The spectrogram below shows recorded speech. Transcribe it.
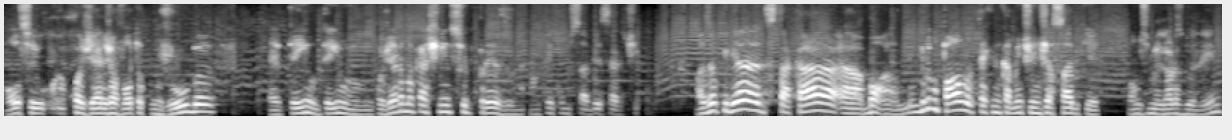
ou se o Rogério já volta com o Juba. É, tem, tem, o Rogério é uma caixinha de surpresa, né? não tem como saber certinho. Mas eu queria destacar, uh, bom, o Bruno Paulo, tecnicamente, a gente já sabe que é um dos melhores do elenco.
